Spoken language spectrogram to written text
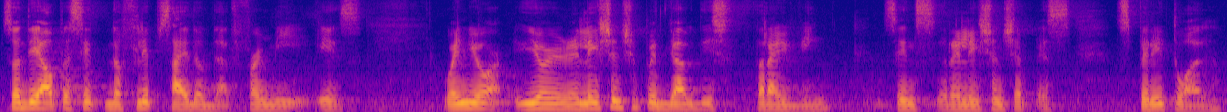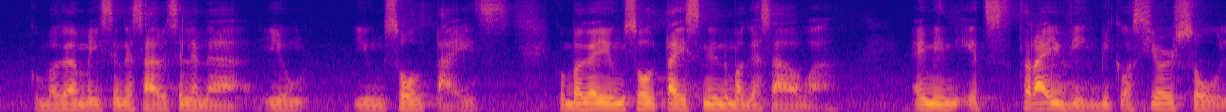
So the opposite, the flip side of that for me is when your your relationship with God is thriving, since relationship is spiritual, kumbaga may sinasabi sila na yung yung soul ties, kumbaga yung soul ties niyo ng mag-asawa, I mean, it's thriving because your soul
